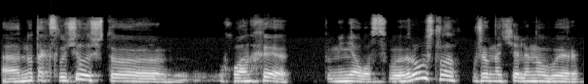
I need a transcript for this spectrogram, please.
Но так случилось, что Хуанхэ поменяла свое русло уже в начале новой эры.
